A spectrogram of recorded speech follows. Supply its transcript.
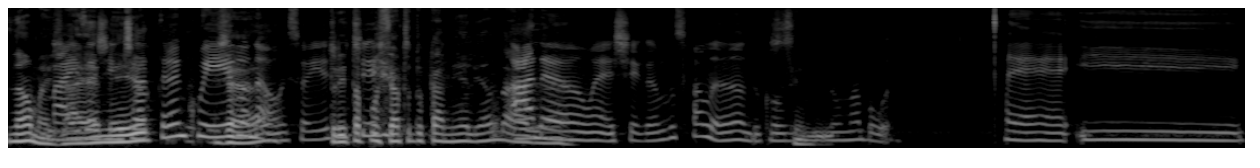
Não, mas já a é gente já meio- tranquilo, já não. Isso aí a gente. 30% do caminho ali andado. Ah, né? não, é, chegamos falando com, Sim. numa boa. É, e,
